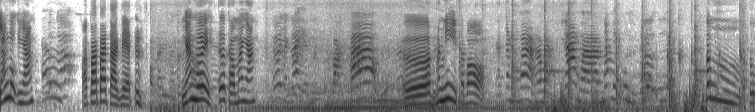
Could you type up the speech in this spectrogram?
ยังลูกอีหยังเอาป้าป้าป้าตากแดดอื้อยังเฮ้ยเธอเข้ามายัง เธออยากได้อันบักข้าวเออ มันมีสบอ กะจังว่าฮะว่าอีนางว่าน้ำไม่อุ่นเด้อเอื้อตึ้มประตู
